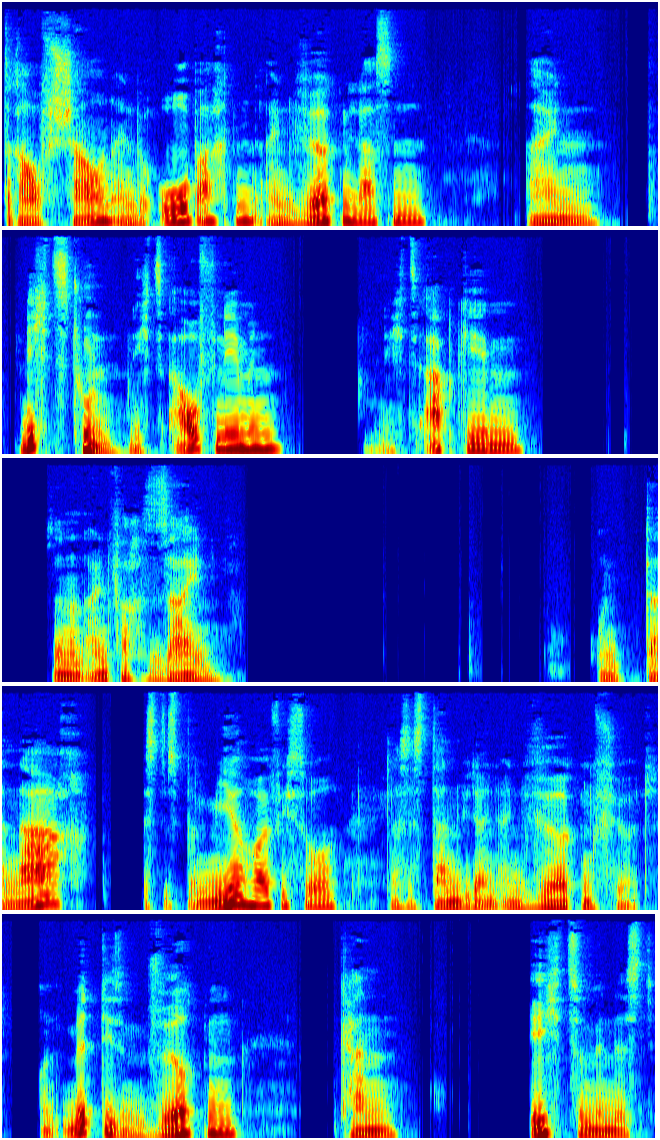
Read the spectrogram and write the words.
drauf schauen, ein Beobachten, ein Wirken lassen, ein Nichts tun, nichts aufnehmen, nichts abgeben, sondern einfach sein. Und danach ist es bei mir häufig so, dass es dann wieder in ein Wirken führt. Und mit diesem Wirken kann ich zumindest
